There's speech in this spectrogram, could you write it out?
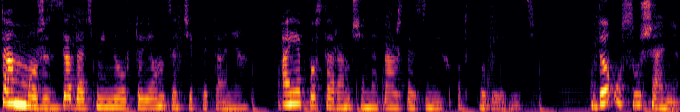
Tam możesz zadać mi nurtujące Cię pytania, a ja postaram się na każde z nich odpowiedzieć. Do usłyszenia!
